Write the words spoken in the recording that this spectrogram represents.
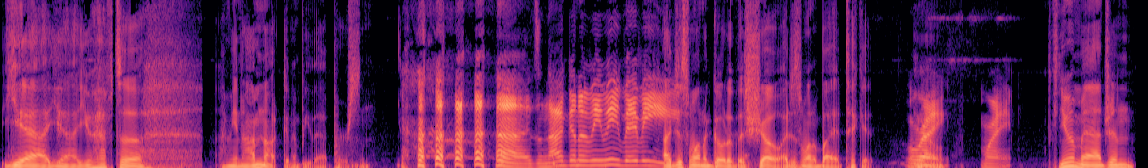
Yeah, yeah. You have to. I mean, I'm not going to be that person. it's not gonna be me, baby. I just want to go to the show. I just want to buy a ticket. you know? right, right. Can you imagine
